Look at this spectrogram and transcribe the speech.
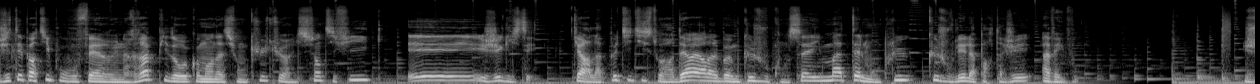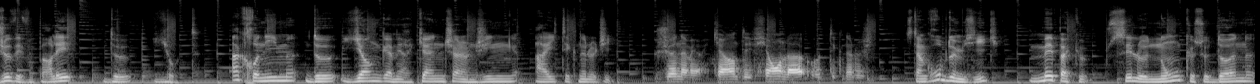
j'étais parti pour vous faire une rapide recommandation culturelle scientifique et j'ai glissé. Car la petite histoire derrière l'album que je vous conseille m'a tellement plu que je voulais la partager avec vous. Je vais vous parler de Yacht, acronyme de Young American Challenging High Technology. Jeune américain défiant la haute technologie. C'est un groupe de musique, mais pas que. C'est le nom que se donne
